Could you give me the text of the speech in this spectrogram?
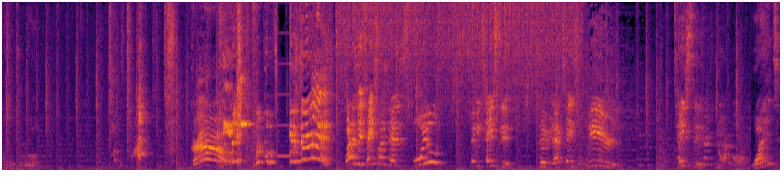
Oh. Girl! what the f is that? Why does it taste like that? Is it spoiled? Let me taste it. Baby, that tastes weird. Taste it. That's normal. What?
